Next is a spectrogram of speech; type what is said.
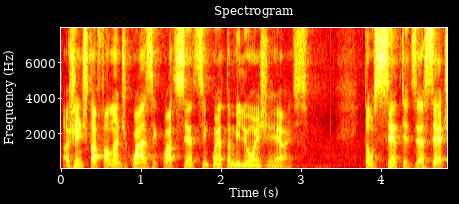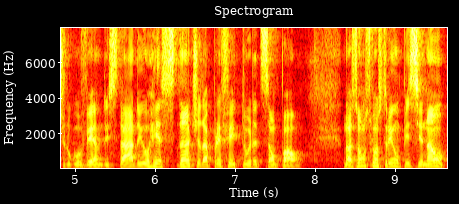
a gente está falando de quase 450 milhões de reais. Então, 117 do governo do Estado e o restante da Prefeitura de São Paulo. Nós vamos construir um piscinão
